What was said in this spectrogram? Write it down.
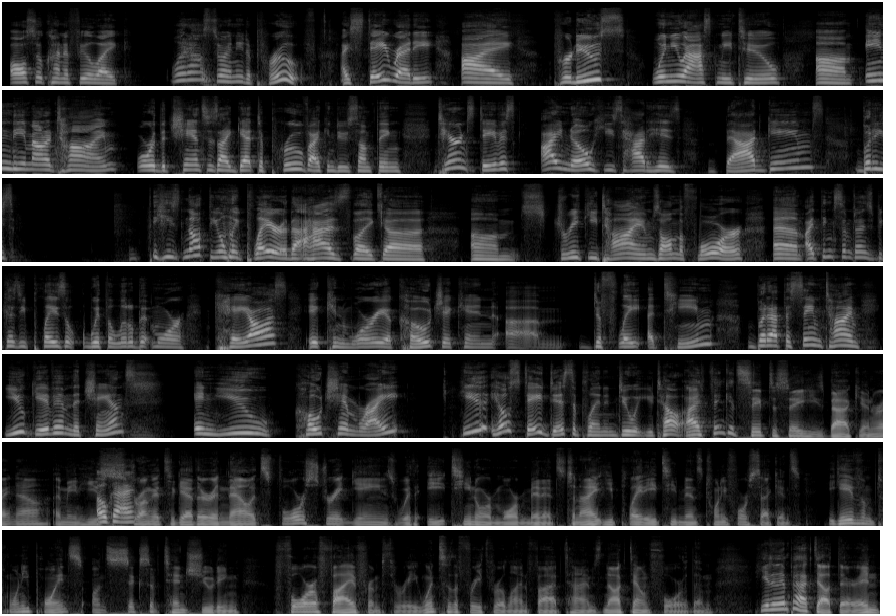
also kind of feel like, what else do I need to prove? I stay ready. I produce when you ask me to, um, in the amount of time or the chances I get to prove I can do something. Terrence Davis, I know he's had his bad games, but he's he's not the only player that has like uh um streaky times on the floor. Um I think sometimes because he plays with a little bit more chaos, it can worry a coach, it can um deflate a team, but at the same time, you give him the chance and you coach him right, he he'll stay disciplined and do what you tell him. I think it's safe to say he's back in right now. I mean, he's Okay. strung it together, and now it's four straight games with 18 or more minutes. Tonight, he played 18 minutes, 24 seconds. He gave him 20 points on six of 10 shooting, four of five from three, went to the free throw line five times, knocked down four of them. He had an impact out there. And,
